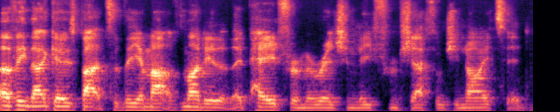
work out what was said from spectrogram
I think that goes back to the amount of money that they paid for him originally from Sheffield United.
